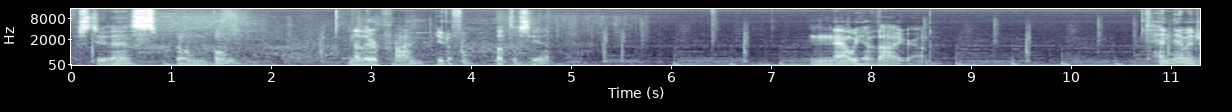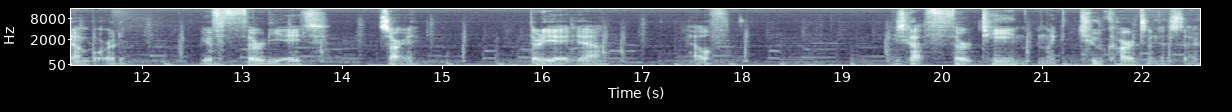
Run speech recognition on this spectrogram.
Let's do this. Boom, boom. Another prime. Beautiful. Love to see it. Now we have the high ground. 10 damage on board. We have 38. Sorry. 38, yeah. Health. He's got 13 and like two cards in his deck.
